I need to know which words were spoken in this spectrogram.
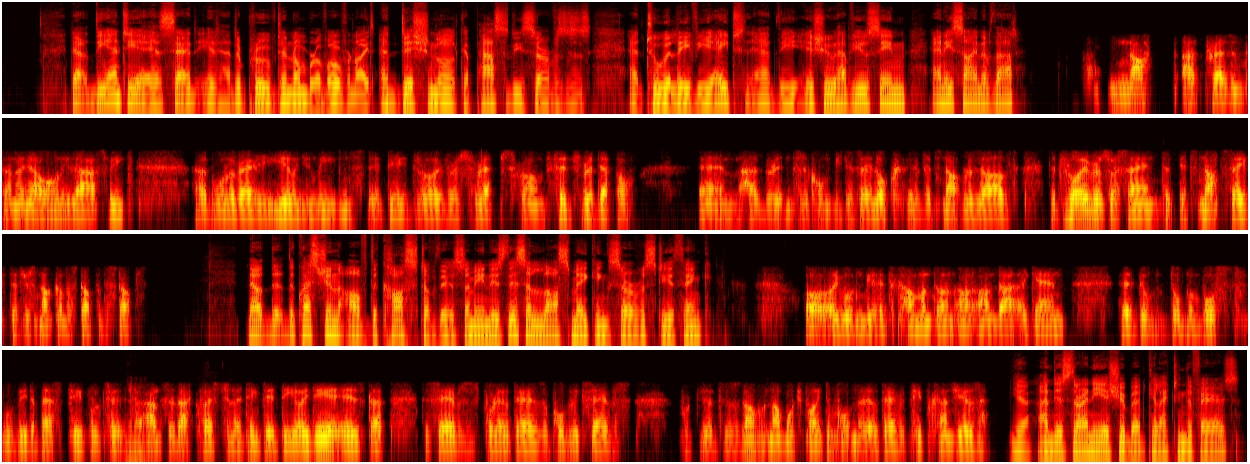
Now, the NTA has said it had approved a number of overnight additional capacity services uh, to alleviate uh, the issue. Have you seen any sign of that? not at present. And I know only last week at one of our union meetings, the, the drivers' reps from Phibsborough Depot um, written to the company to say, look, if it's not resolved, the drivers were saying that it's not safe, they're just not going to stop at the stops. Now, the, the question of the cost of this, I mean, is this a loss making service, do you think? Oh, I wouldn't be able to comment on, on, on that again. Uh, Dub- Dublin Bus will be the best people to, Yeah. to answer that question. I think that the idea is that the service is put out there as a public service, but there's not, not much point in putting it out there if people can't use it. Yeah. And is there any issue about collecting the fares?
